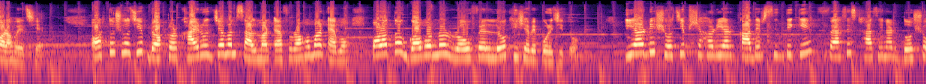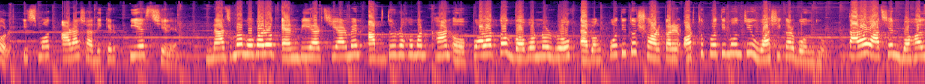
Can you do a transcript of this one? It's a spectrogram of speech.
করা হয়েছে। অর্থ সচিব ডক্টর খায়রুজ্জামান সালমান এফ রহমান এবং পলাতক গভর্নর রৌফেল লোক হিসেবে পরিচিত। ইআরডি সচিব শাহরিয়ার কাদের সিদ্দিকী, ফ্যাসিস্ট হাসিনার দোসর ইসমত আরা সাদিকের পিএস ছিলেন। নাজমা মোবারক, এনবিআর চেয়ারম্যান আব্দুর রহমান খান ও পলাতক গভর্নর রোফ এবং পতিত সরকারের অর্থ প্রতিমন্ত্রী ওয়াসিকার বন্ধু। তারাও আছেন বহাল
